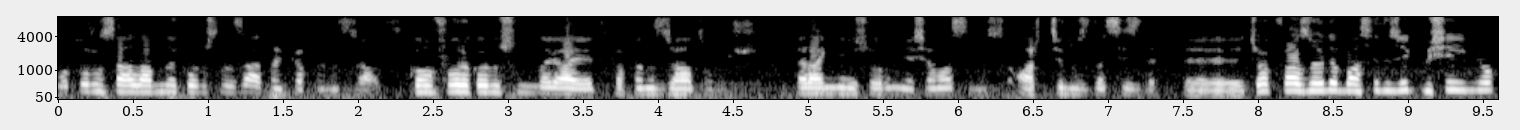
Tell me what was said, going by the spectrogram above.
Motorun sağlamlığı konusunda zaten kafanız rahat. Konforu konusunda gayet kafanız rahat olur. Herhangi bir sorun yaşamazsınız. Artçınız da sizde. Ee, çok fazla öyle bahsedecek bir şeyim yok.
